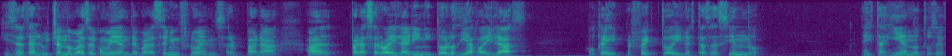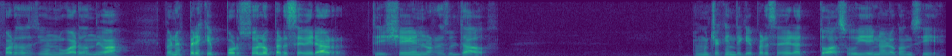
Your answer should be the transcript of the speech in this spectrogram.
Quizás estás luchando para ser comediante, para ser influencer, para, para ser bailarín y todos los días bailás. Ok, perfecto, ahí lo estás haciendo. Estás guiando tus esfuerzos hacia un lugar donde va. Pero no esperes que por solo perseverar te lleguen los resultados. Hay mucha gente que persevera toda su vida y no lo consigue.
